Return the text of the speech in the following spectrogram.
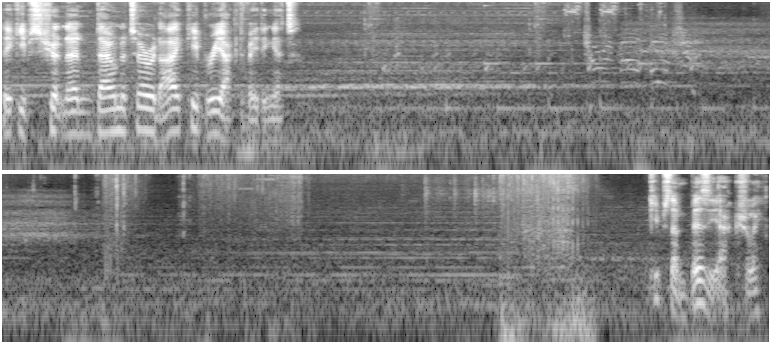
They keep shutting down the turret, I keep reactivating it. Keeps them busy, actually.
